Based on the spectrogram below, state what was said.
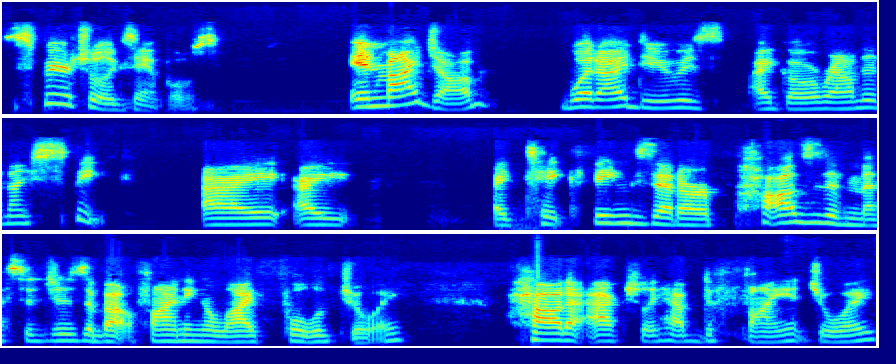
spiritual examples. In my job, what I do is I go around and I speak. I I I take things that are positive messages about finding a life full of joy, how to actually have defiant joy.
